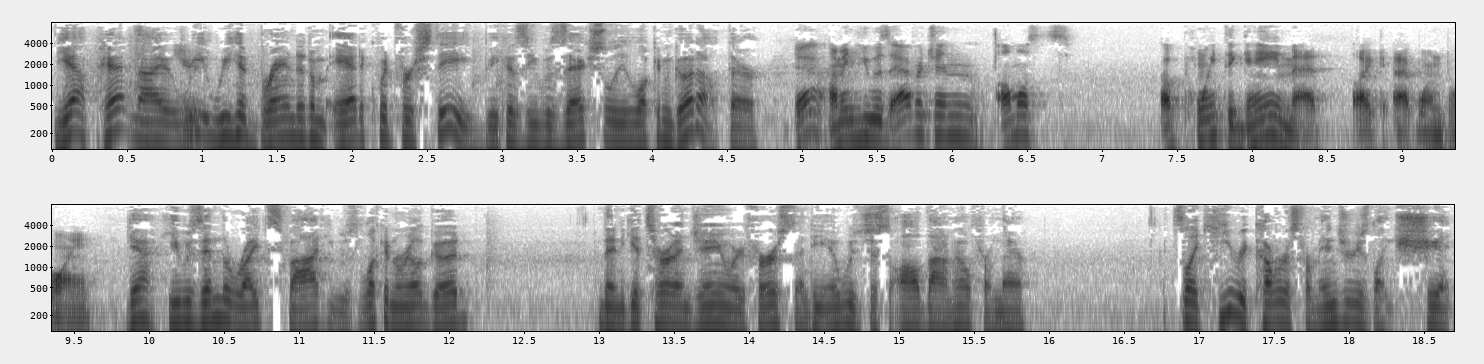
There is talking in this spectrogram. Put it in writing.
Yeah, Pat and I, we, we had branded him adequate for Stieg because he was actually looking good out there. yeah, I mean he was averaging almost a point a game at like at one point. Yeah, he was in the right spot. He was looking real good. Then he gets hurt on January 1st, and he, it was just all downhill from there. It's like he recovers from injuries like shit.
